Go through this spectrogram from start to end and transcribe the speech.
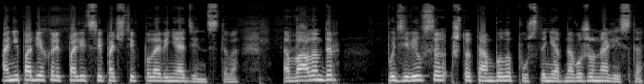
Они подъехали к полиции почти в половине одиннадцатого. Валандер подивился, что там было пусто, ни одного журналиста.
